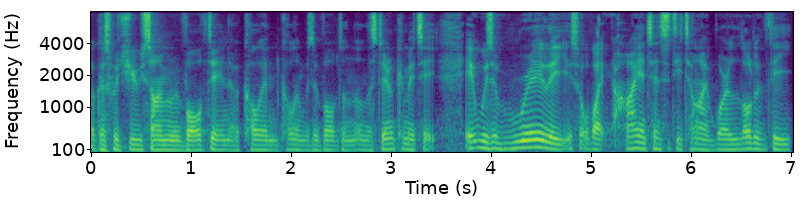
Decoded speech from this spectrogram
because which you Simon were involved in, uh, Colin Colin was involved on, on the steering committee. It was a really sort of like high intensity time where a lot of the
